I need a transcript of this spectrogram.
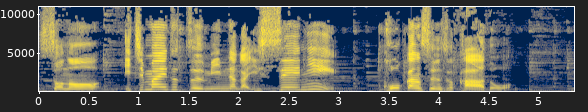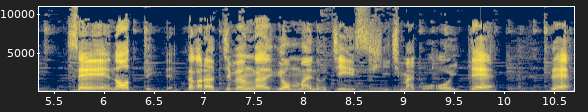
その、1枚ずつみんなが一斉に交換するんですよ、カードを。せーのって言って。だから自分が4枚のうち1枚こう置いて、で、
